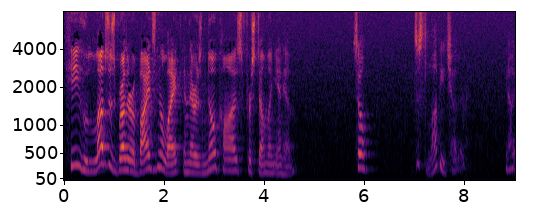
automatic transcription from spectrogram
He who loves his brother abides in the light, and there is no cause for stumbling in him. So just love each other. You know,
